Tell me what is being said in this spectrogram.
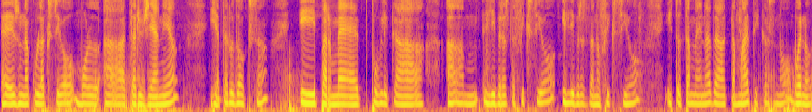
eh, és una col·lecció molt eh, heterogènia, i heterodoxa i permet publicar um, llibres de ficció i llibres de no ficció i tota mena de temàtiques no? bueno,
